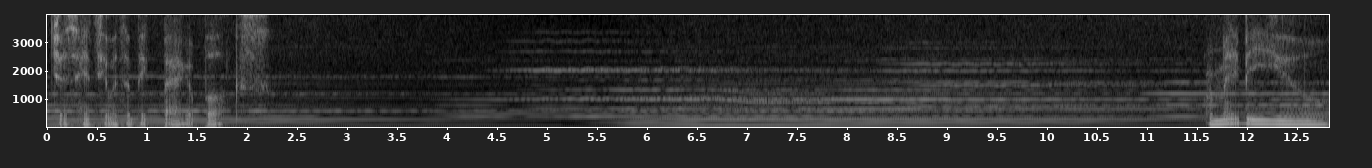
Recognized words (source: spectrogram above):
it just hits you with a big bag of books. Or maybe you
